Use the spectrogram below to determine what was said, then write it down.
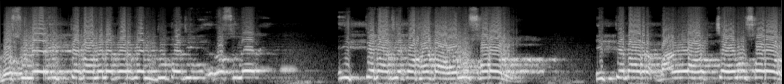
রসুলের ইত্তেবা মনে করবেন, দুটো জিনিস রসুলের ইত্তেবা যে কথাটা অনুসরণ, ইত্তেবার বাংলা হচ্ছে অনুসরণ।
